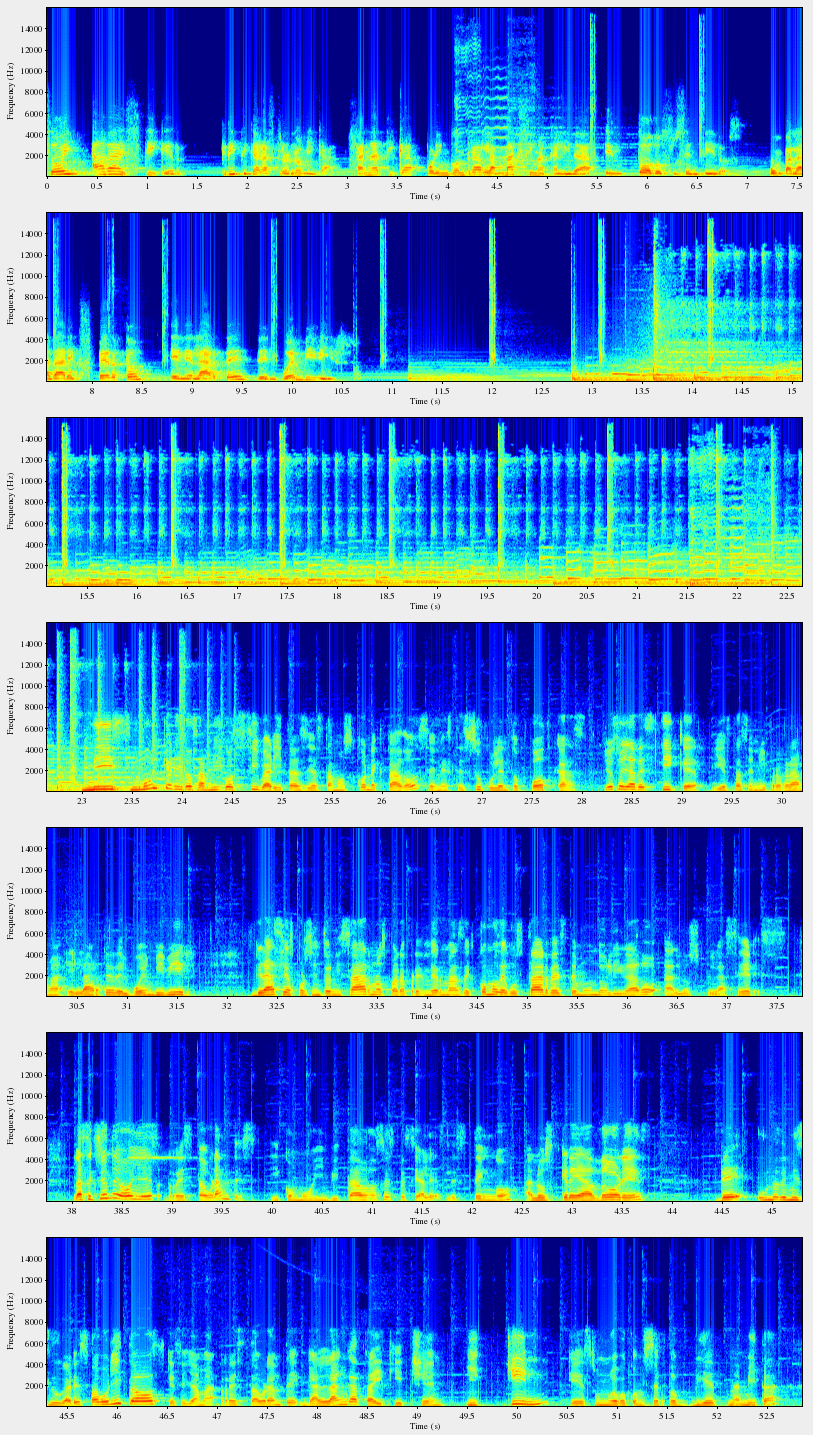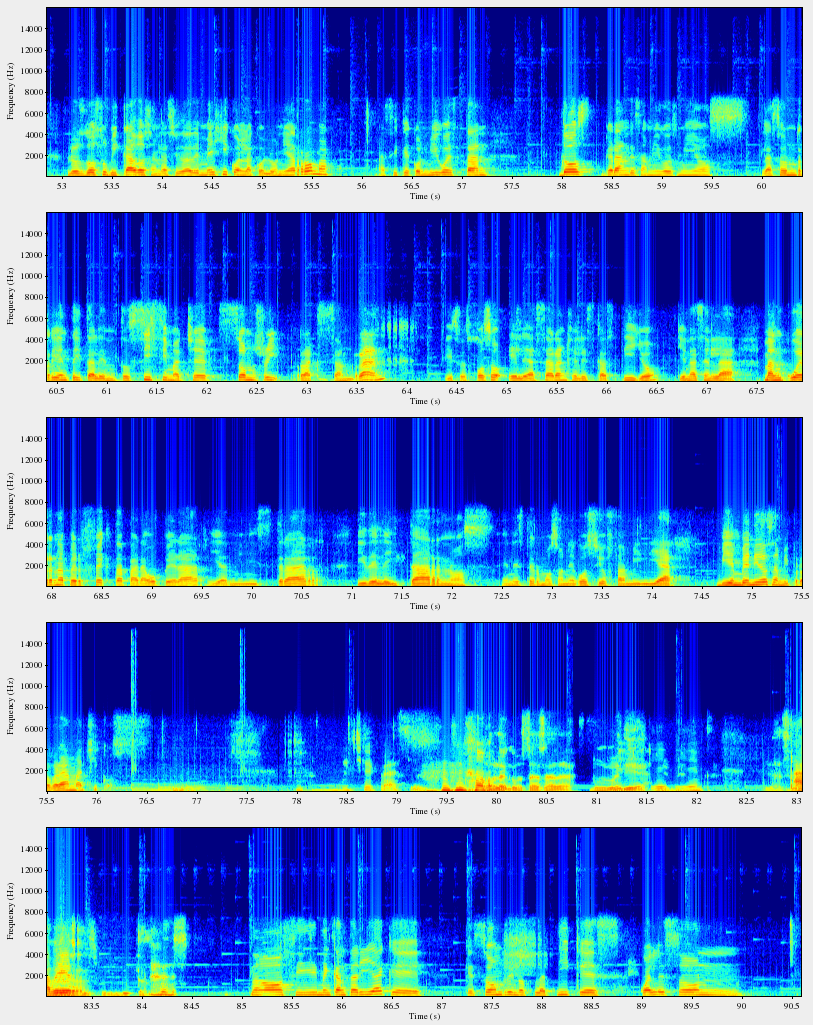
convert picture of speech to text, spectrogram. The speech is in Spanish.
Soy Ada Sticker, crítica gastronómica, fanática por encontrar la máxima calidad en todos sus sentidos. Un paladar experto en el arte del buen vivir. Mis muy queridos amigos sibaritas, ya estamos conectados en este suculento podcast. Yo soy Ade Sticker y estás en mi programa El Arte del Buen Vivir. Gracias por sintonizarnos para aprender más de cómo degustar de este mundo ligado a los placeres. La sección de hoy es restaurantes y como invitados especiales les tengo a los creadores de uno de mis lugares favoritos que se llama Restaurante Galanga Thai Kitchen y Kin, que es un nuevo concepto vietnamita los dos ubicados en la Ciudad de México, en la colonia Roma. Así que conmigo están dos grandes amigos míos, la sonriente y talentosísima chef Somsri Raxamran y su esposo Eleazar Ángeles Castillo, quien hacen la mancuerna perfecta para operar y administrar y deleitarnos en este hermoso negocio familiar. Bienvenidos a mi programa, chicos. Muchas gracias. Hola, ¿cómo estás, Ada? Muy buen día. Bien, a ver. No, sí, me encantaría que, que Somri nos platiques cuáles son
